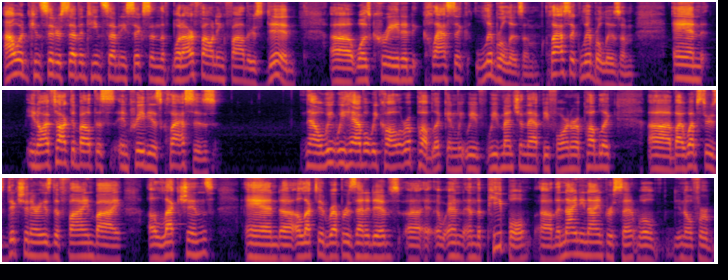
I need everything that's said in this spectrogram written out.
I would consider 1776 and the, what our founding fathers did uh, was created classic liberalism. Classic liberalism. And, you know, I've talked about this in previous classes. Now, we, we have what we call a republic, and we, have we've, we've mentioned that before. And a republic, uh, by Webster's dictionary, is defined by elections and uh, elected representatives uh, and, and the people, uh, the 99% will, you know, for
